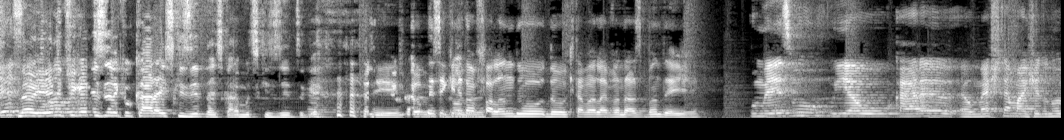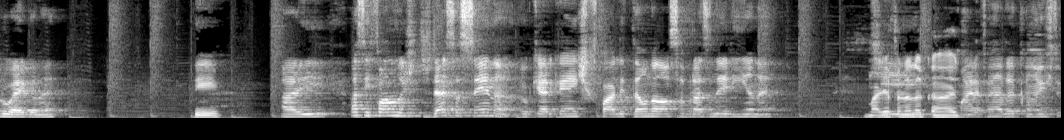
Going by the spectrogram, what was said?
E assim, Não, e ele fica dizendo que o cara é esquisito, né? Esse cara é muito esquisito. eu pensei que ele tava falando do, do que tava levando as bandejas. O mesmo, e é o cara, é o mestre da magia da Noruega, né? Sim. Aí, assim, falando de- dessa cena, eu quero que a gente fale então da nossa brasileirinha, né? Maria Que- Fernanda Cândido. Maria Fernanda Cândido.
